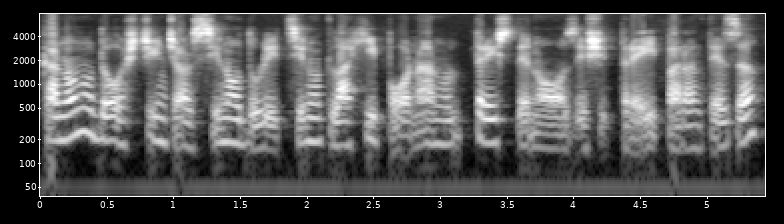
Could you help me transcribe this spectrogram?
Canonul 25 al sinodului, ținut la Hipon, anul 393, paranteză,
